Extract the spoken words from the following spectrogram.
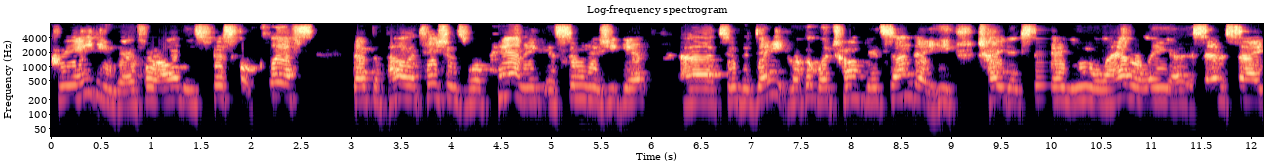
creating, therefore, all these fiscal cliffs that the politicians will panic as soon as you get uh, to the date. Look at what Trump did Sunday. He tried to extend unilaterally, uh, set aside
